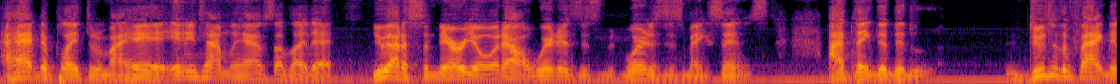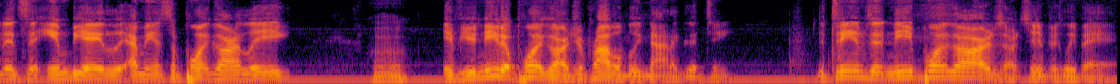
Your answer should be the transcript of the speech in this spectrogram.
I had to play through my head. Anytime we have stuff like that, you got to scenario it out. Where does this? Where does this make sense? I think that the due to the fact that it's an NBA, I mean, it's a point guard league. Mhm. If you need a point guard, you're probably not a good team. The teams that need point guards are typically bad.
